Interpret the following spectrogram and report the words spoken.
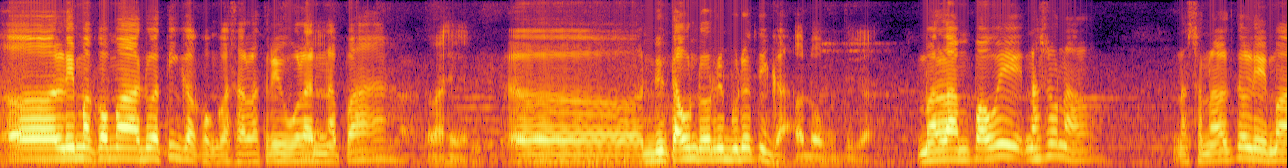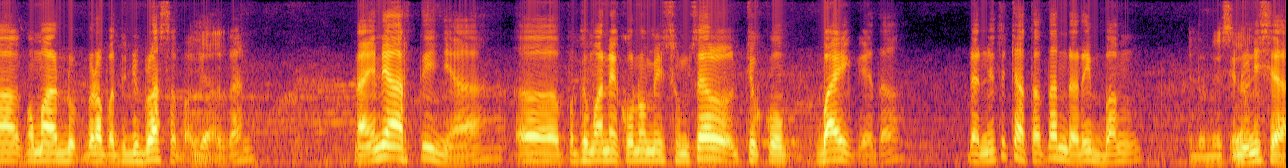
eh, 5,23 kok nggak salah triwulan apa Terakhir. eh, di tahun 2023 Tahun 23. melampaui nasional nasional itu 5, du- berapa 17 apa Iya. gitu kan nah ini artinya eh, pertumbuhan ekonomi Sumsel cukup baik gitu dan itu catatan dari Bank Indonesia. Indonesia.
